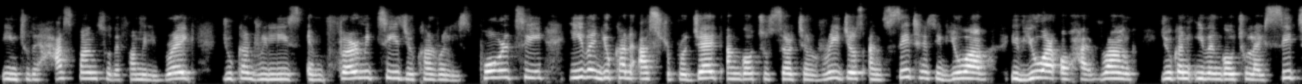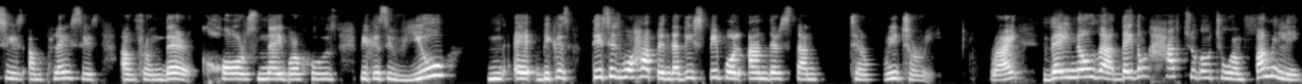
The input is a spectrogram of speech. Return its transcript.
into the husband, so the family break. You can release infirmities, you can release poverty. Even you can astral project and go to certain regions and cities. If you have, if you are of high rank, you can even go to like cities and places and from there cause neighborhoods because if you uh, because this is what happened that these people understand territory right they know that they don't have to go to one family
